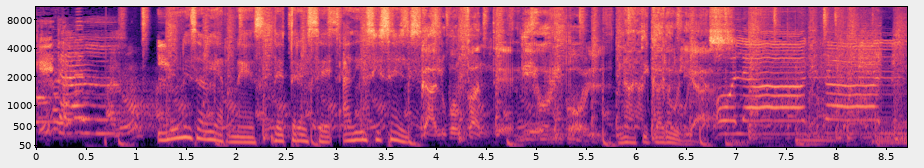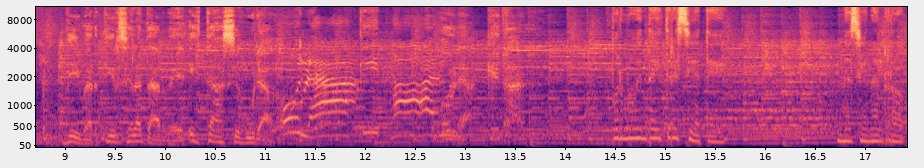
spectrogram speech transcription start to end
¿Qué tal? Lunes a viernes de 13 a 16. Calu Bonfante, Diego Ripoll, Nati Carulias. Hola, ¿qué tal? Divertirse la tarde está asegurado. Hola, ¿qué tal? Hola, ¿qué tal? Por 937 Nacional Rock.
